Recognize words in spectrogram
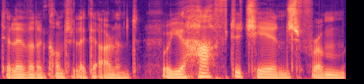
to live in a country like Ireland, where you have to change from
